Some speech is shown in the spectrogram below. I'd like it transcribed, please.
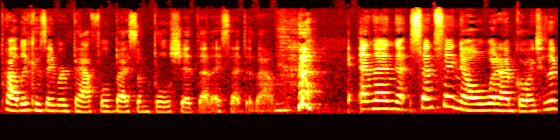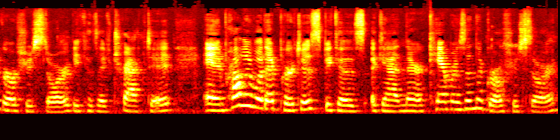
probably because they were baffled by some bullshit that I said to them. and then, since they know when I'm going to the grocery store because they've tracked it, and probably what I purchased because, again, there are cameras in the grocery store,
